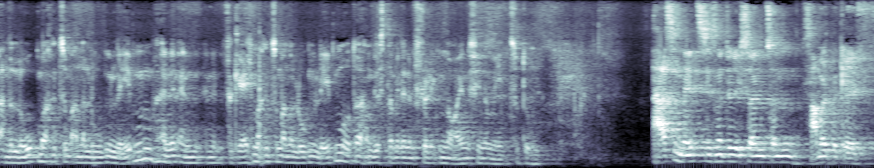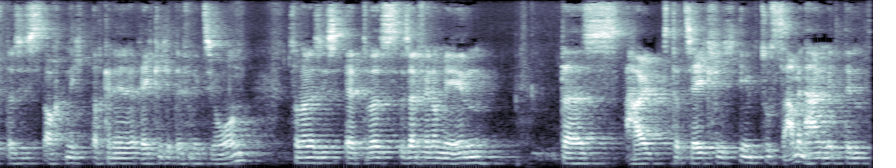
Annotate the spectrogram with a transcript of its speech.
Analog machen zum analogen Leben, einen, einen, einen Vergleich machen zum analogen Leben oder haben wir es da mit einem völlig neuen Phänomen zu tun? Hass im Netz ist natürlich so ein, so ein Sammelbegriff. Das ist auch, nicht, auch keine rechtliche Definition sondern es ist etwas, es ist ein Phänomen, das halt tatsächlich im Zusammenhang mit den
